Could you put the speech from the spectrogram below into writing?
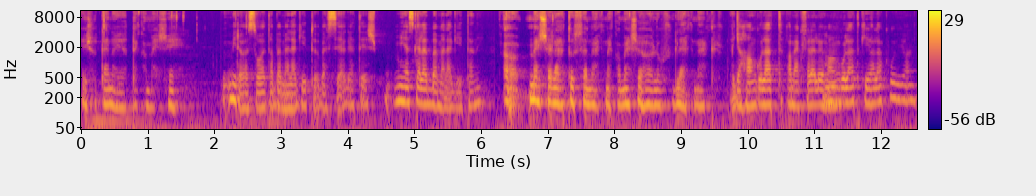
és utána jöttek a mesék. Miről szólt a bemelegítő beszélgetés? Mihez kellett bemelegíteni? A meselátó szemeknek, a mesehalló füleknek. Hogy a hangulat, a megfelelő hmm. hangulat kialakuljon?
